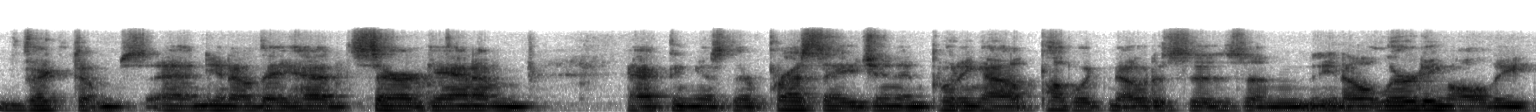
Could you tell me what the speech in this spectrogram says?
victims. And, you know, they had Sara Ganim acting as their press agent and putting out public notices and, you know, alerting all the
